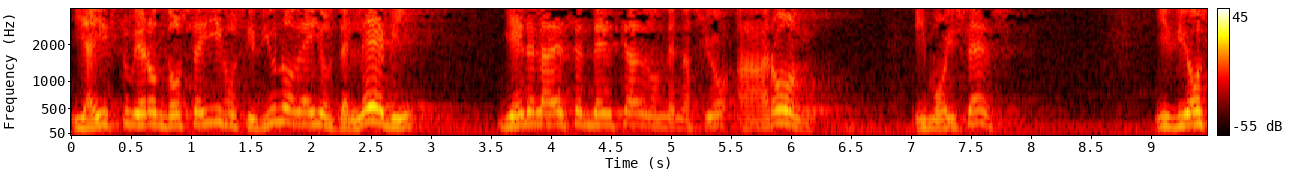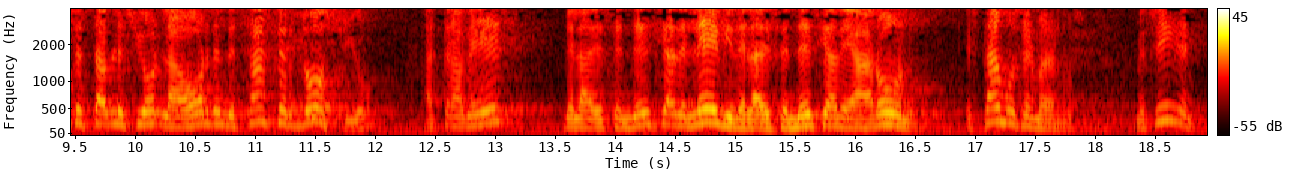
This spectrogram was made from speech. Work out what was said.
Y ahí estuvieron doce hijos. Y de uno de ellos, de Levi, viene la descendencia de donde nació Aarón y Moisés. Y Dios estableció la orden de sacerdocio a través de la descendencia de Levi, de la descendencia de Aarón. ¿Estamos, hermanos? ¿Me siguen?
